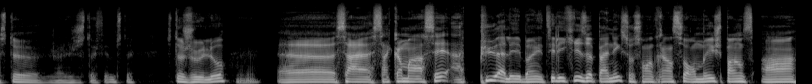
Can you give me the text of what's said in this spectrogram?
ce film, ce- jeu-là. Euh, ça, ça commençait à pu aller bien. Les crises de panique se sont transformées, je pense, en.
